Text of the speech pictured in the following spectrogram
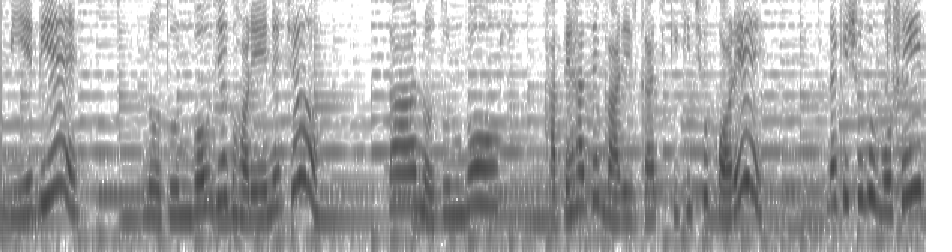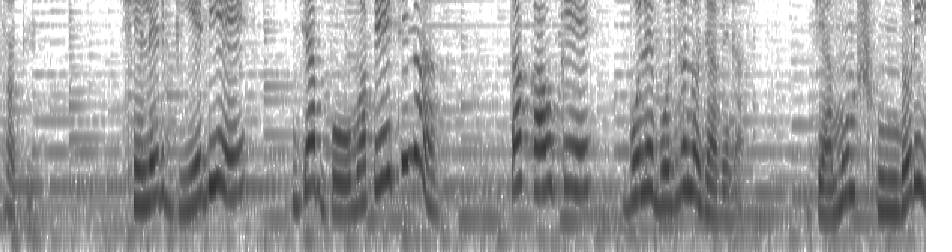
বিয়ে দিয়ে নতুন বউ যে ঘরে এনেছ, তা নতুন বউ হাতে হাতে বাড়ির কাজ কি কিছু করে, নাকি শুধু বসেই থাকে? ছেলের বিয়ে দিয়ে যা বৌমা পেয়েছে না, তা কাউকে বলে বোঝানো যাবে না। যেমন সুন্দরী,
